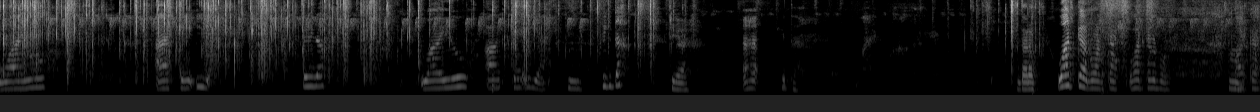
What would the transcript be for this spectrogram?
ওয়াইও আর কে ই এই না ওয়াইও আর কে ই হুম ঠিক দা টিয়ার আহা এটা দাঁড়াও। ওয়ার্কার ওয়ার্কার ওয়ার্কার বল। ওয়ার্কার।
